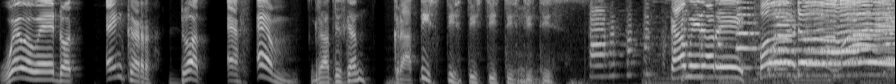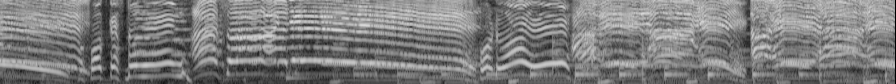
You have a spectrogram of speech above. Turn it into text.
www.anchor.fm. Gratis kan? Gratis, tis, tis, tis, tis, tis, tis. Kami dari Podo podcast dongeng. Asal aja Podo ae. Ae ae Ae ae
